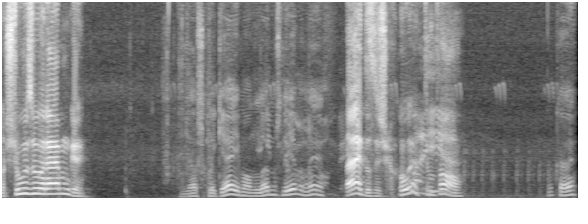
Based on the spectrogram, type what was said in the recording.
Willst du so RM gehen? Ja, ist ein bisschen gay, Mann. Lassen wir es lieber nicht. Nein, das ist gut im Fall. Okay.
